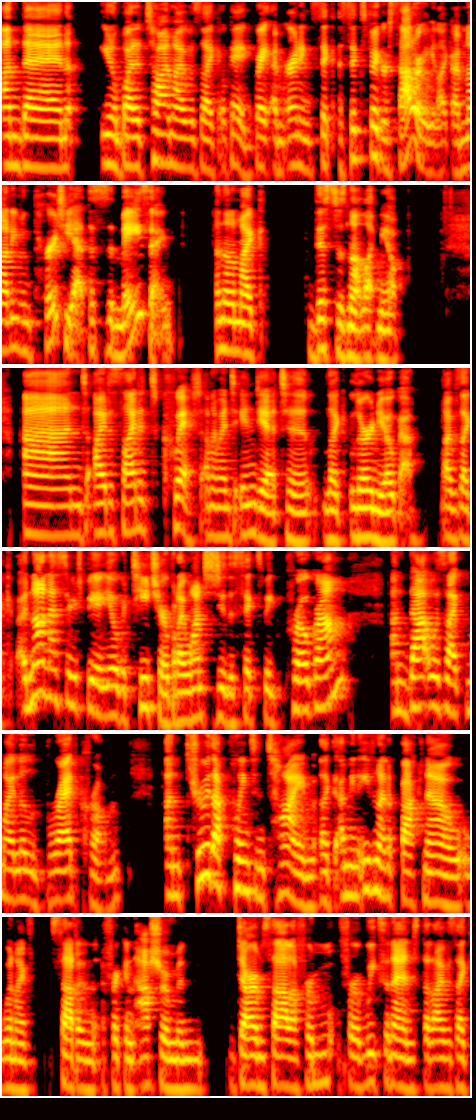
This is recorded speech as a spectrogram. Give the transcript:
And then, you know, by the time I was like, okay, great, I'm earning six, a six figure salary. Like, I'm not even 30 yet. This is amazing. And then I'm like, this does not light me up and I decided to quit and I went to India to like learn yoga. I was like, not necessarily to be a yoga teacher, but I wanted to do the six week program. And that was like my little breadcrumb. And through that point in time, like, I mean, even I look back now when I've sat in a freaking ashram in Dharamsala for, for weeks on end, that I was like,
